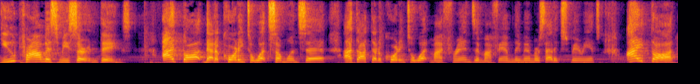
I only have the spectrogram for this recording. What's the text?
You promised me certain things. I thought that according to what someone said, I thought that according to what my friends and my family members had experienced, I thought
